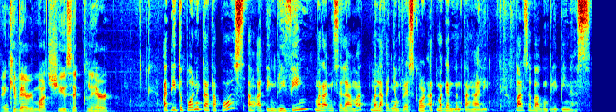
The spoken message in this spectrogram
Thank you very much, Yusek Claire. At dito po nagtatapos ang ating briefing. Maraming salamat, Malacanang Press Corps at magandang tanghali para sa Bagong Pilipinas.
